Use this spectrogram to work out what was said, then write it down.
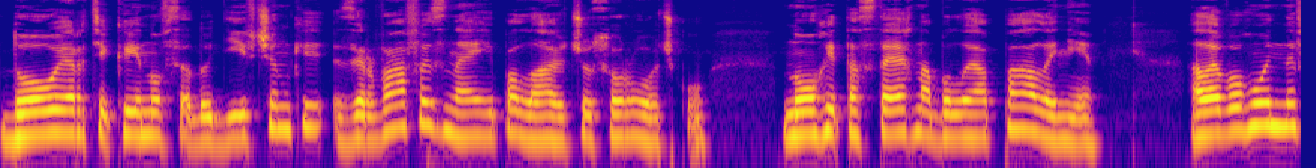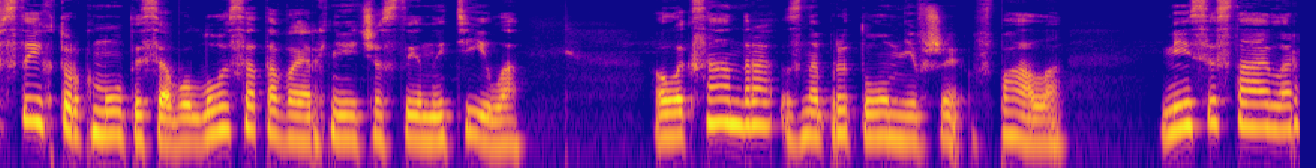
Доуерті кинувся до дівчинки, зірвав із неї палаючу сорочку. Ноги та стегна були опалені, але вогонь не встиг торкнутися волосся та верхньої частини тіла. Олександра, знепритомнівши, впала. Місіс Тайлер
